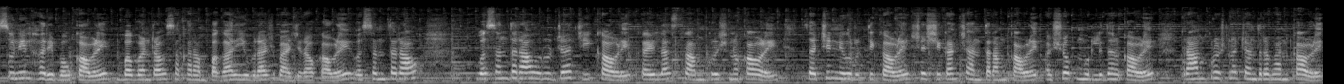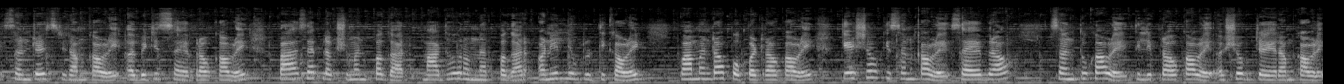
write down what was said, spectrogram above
सुनील हरिभाऊ कावळे बबनराव सखाराम पगार युवराज बाजीराव कावळे वसंतराव वसंतराव रुजाजी कावळे कैलास रामकृष्ण कावळे सचिन निवृत्ती कावळे शशिकांत शांताराम कावळे अशोक मुरलीधर कावळे रामकृष्ण चंद्रभान कावळे संजय श्रीराम कावळे अभिजित साहेबराव कावळे बाळासाहेब लक्ष्मण पगार माधव रंगनाथ पगार अनिल निवृत्ती कावळे वामनराव पोपटराव कावळे केशव किसन कावळे साहेबराव संतू कावळे दिलीपराव कावळे अशोक जयराम कावळे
